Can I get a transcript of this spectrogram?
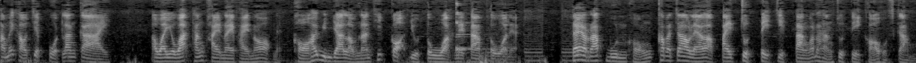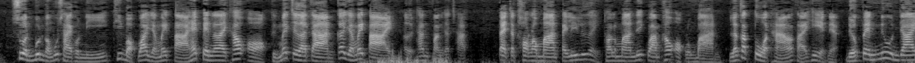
ทำให้เขาเจ็บปวดร่างกาย อวัยวะทั้งภายในภายนอกเนี่ย ขอให้วิญญาณเหล่านั้นที่เกาะอยู่ตัวในตามตัวเนี่ย ได้รับบุญของข้าพเจ้าแล้วอะไปจุดติจิตตังวัฏหังจุดติขอโหสกรรม ส่วนบุญของผู้ชายคนนี้ที่บอกว่ายังไม่ตายให้เป็นอะไรเข้าออก ถึงไม่เจออาจารย์ก็ยังไม่ตาย เออท่านฟังชัด แต่จะทรมานไปเรื่อยๆ ทรมานด้วยความเข้าออกโรงพยาบาล แล้วก็ตรวจหาสาเหตุเนี่ย เดี๋ยวเป็นนิ่นยาย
